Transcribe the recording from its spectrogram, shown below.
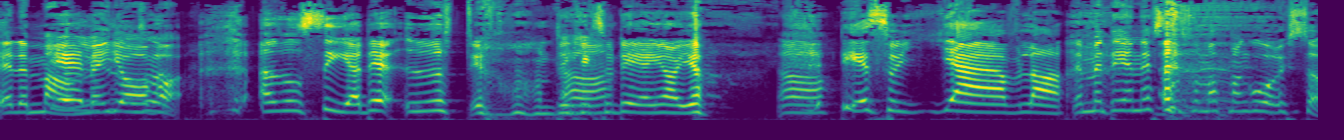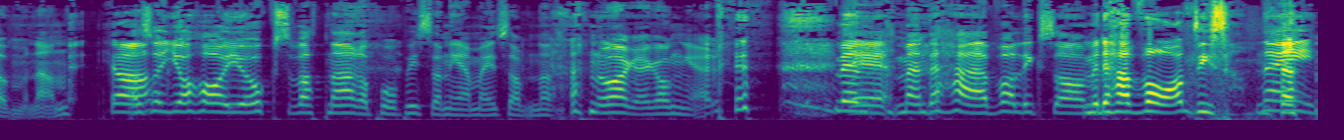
Eller man, men jag var, Alltså se det utifrån, det är Ja. liksom det jag gör. Ja. Det är så jävla... Nej men det är nästan som att man går i sömnen. Ja. Alltså jag har ju också varit nära på att pissa ner mig i sömnen några gånger. Men- eh, men det här var liksom, Men det här var inte som nej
